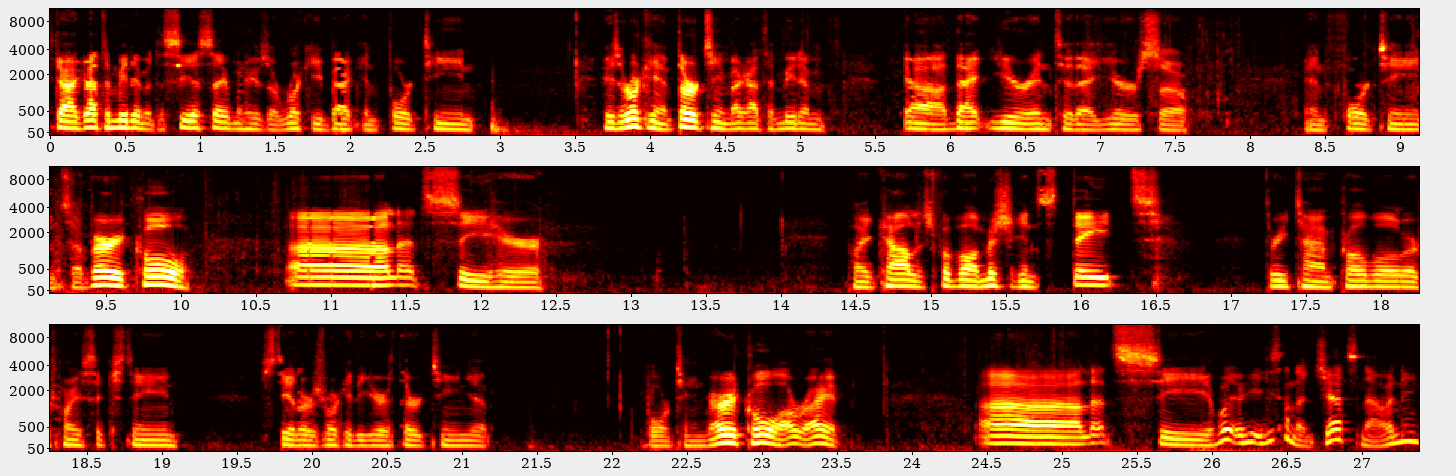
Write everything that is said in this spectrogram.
guy. I got to meet him at the CSA when he was a rookie back in 14. He's a rookie in 13, but I got to meet him uh, that year into that year, so and 14. So very cool. Uh, let's see here. Played college football Michigan State. Three-time Pro Bowler 2016. Steelers Rookie of the Year 13. Yep. 14. Very cool. All right. Uh, let's see. He's on the Jets now, isn't he?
